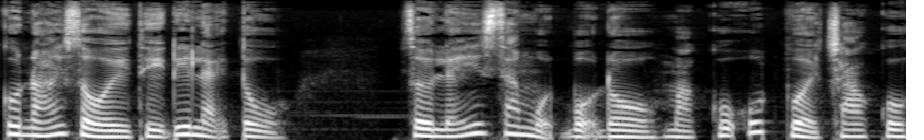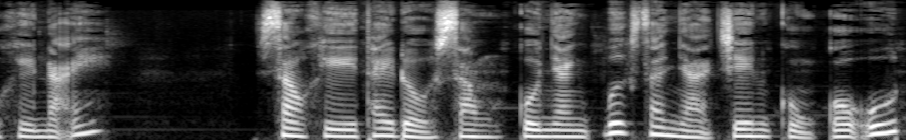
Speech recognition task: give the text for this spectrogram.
Cô nói rồi thì đi lại tủ. Rồi lấy ra một bộ đồ mà cô út vừa cho cô khi nãy. Sau khi thay đồ xong cô nhanh bước ra nhà trên cùng cô út.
